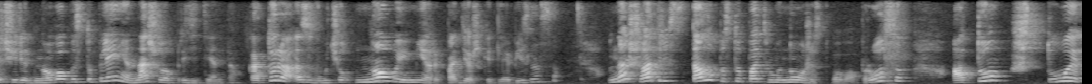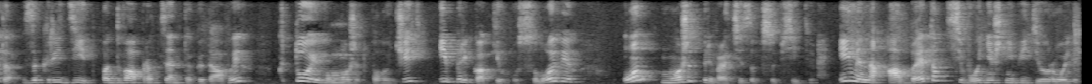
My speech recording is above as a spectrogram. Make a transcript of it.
ходе очередного выступления нашего президента, который озвучил новые меры поддержки для бизнеса, в наш адрес стало поступать множество вопросов о том, что это за кредит по 2% годовых, кто его может получить и при каких условиях он может превратиться в субсидию. Именно об этом сегодняшний видеоролик,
